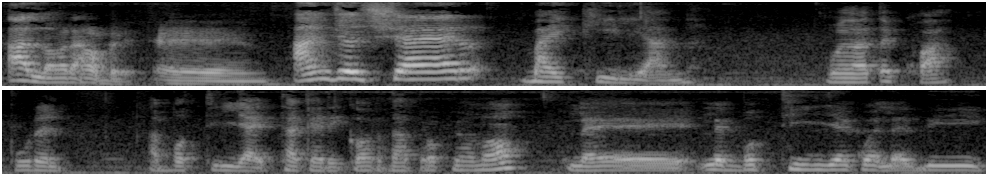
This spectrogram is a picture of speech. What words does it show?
allora, Vabbè, eh, Angel Share by Kilian. Guardate qua, pure la bottiglietta che ricorda proprio, no? Le, le bottiglie, quelle di...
